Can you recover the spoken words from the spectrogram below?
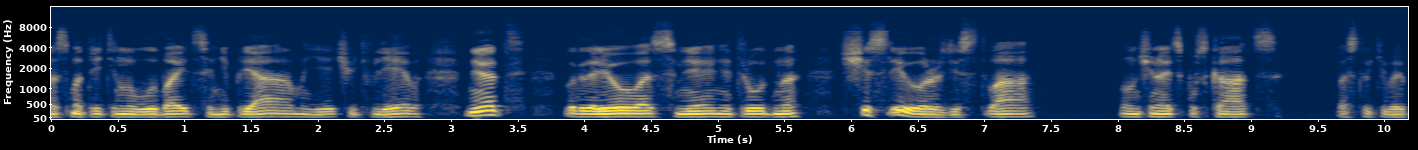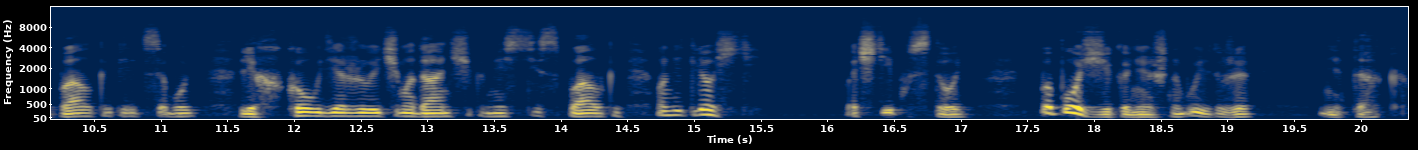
осмотрительно улыбается не прямо, ей чуть влево. «Нет, благодарю вас, мне не трудно. Счастливого Рождества!» Он начинает спускаться, постукивая палкой перед собой, легко удерживая чемоданчик вместе с палкой. Он ведь легкий, почти пустой. Попозже, конечно, будет уже не так.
